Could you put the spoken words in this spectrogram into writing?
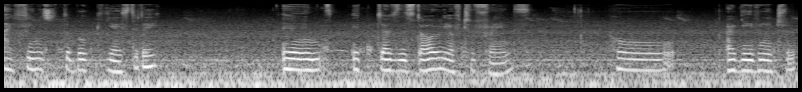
I finished the book yesterday and it tells the story of two friends who are giving a trip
